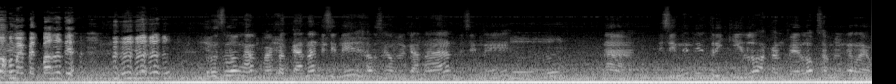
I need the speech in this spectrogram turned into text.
Wah, mepet banget ya. Terus lo mepet kanan di sini harus ngambil kanan di sini. Nah, di sini nih tricky lo akan belok sambil ngerem.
